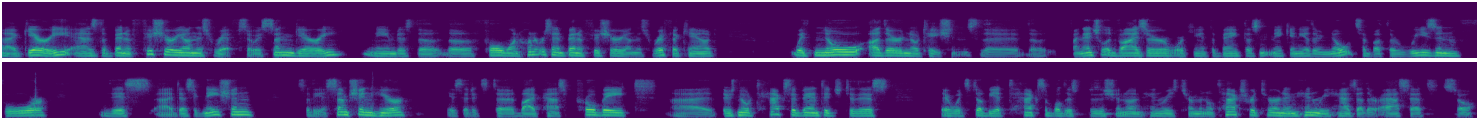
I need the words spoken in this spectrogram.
uh, Gary as the beneficiary on this RIF. So his son Gary named as the, the full 100% beneficiary on this RIF account with no other notations. The, the financial advisor working at the bank doesn't make any other notes about the reason for this uh, designation. So the assumption here is that it's to bypass probate. Uh, there's no tax advantage to this. There would still be a taxable disposition on Henry's terminal tax return, and Henry has other assets, so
